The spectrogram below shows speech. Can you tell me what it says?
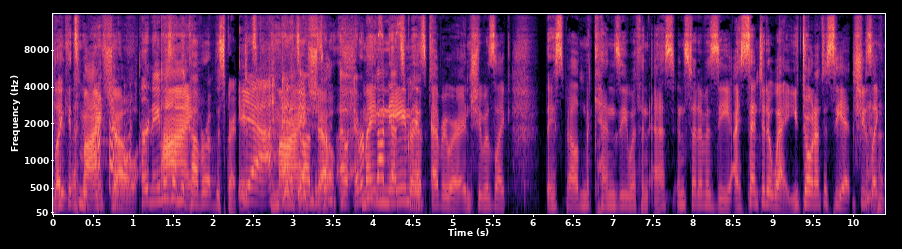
like, it's my show. Her name is on the cover of the script. it's Yeah. my It's show. Oh, my name is everywhere. And she was like, they spelled MacKenzie with an S instead of a Z. I sent it away. You don't have to see it. She's like,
